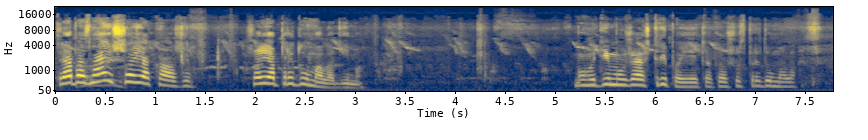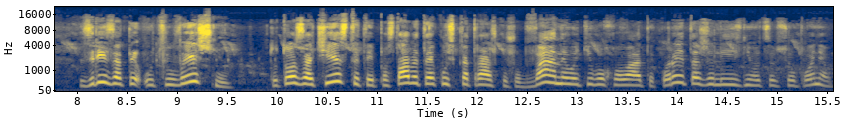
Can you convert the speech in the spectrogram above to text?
Треба, знаєш, що я кажу? Що я придумала, Діма? Мого Діму вже аж тріпає, як я кажу, щось придумала. Зрізати у цю вишню, то то зачистити і поставити якусь катрашку, щоб вани оті ховати, корита желізні, оце все, поняв?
